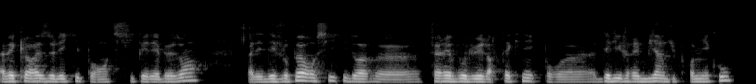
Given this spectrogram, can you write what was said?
avec le reste de l'équipe pour anticiper les besoins, bah, les développeurs aussi qui doivent euh, faire évoluer leur technique pour délivrer bien du premier coup.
